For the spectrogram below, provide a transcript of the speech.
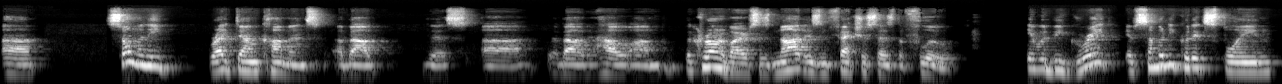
uh, so many write down comments about this, uh, about how um, the coronavirus is not as infectious as the flu it would be great if somebody could explain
